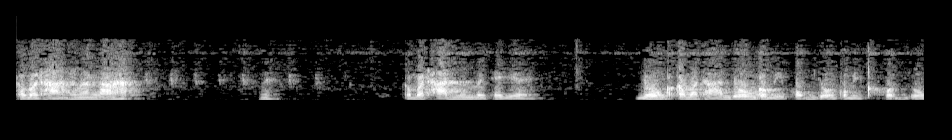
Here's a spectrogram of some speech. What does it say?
กรรมฐานทั้งนั้นละกรรมฐานมันไม่ใช่เย โยงก็กรรมฐานโยงก็มีผม โยงก็มีขนโยง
